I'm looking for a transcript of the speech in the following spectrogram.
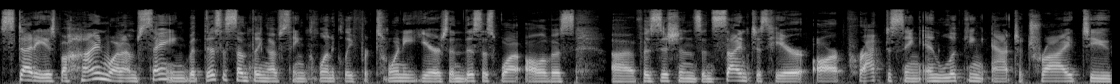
studies behind what I'm saying, but this is something I've seen clinically for 20 years, and this is what all of us uh, physicians and scientists here are practicing and looking at to try to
